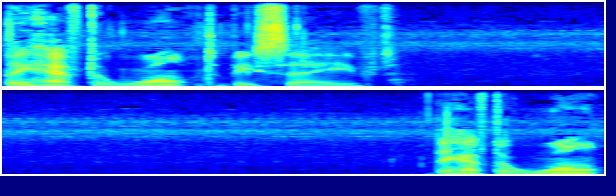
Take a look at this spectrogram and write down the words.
they have to want to be saved. They have to want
